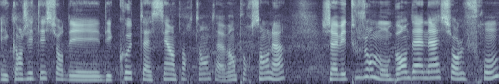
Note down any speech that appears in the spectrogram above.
Et quand j'étais sur des, des côtes assez importantes, à 20%, là, j'avais toujours mon bandana sur le front.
